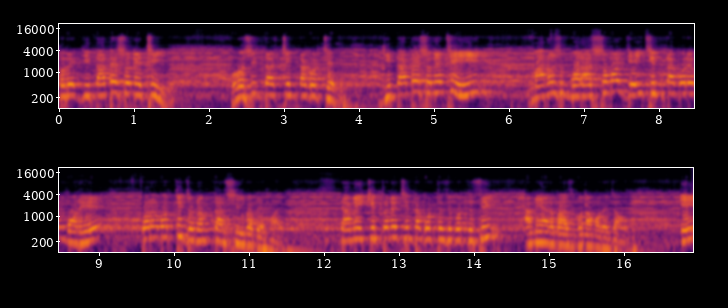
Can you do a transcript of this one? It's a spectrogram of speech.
তবে গীতাতে শুনেছি, রসিক দাস চিন্তা করছেন, গীতাতে শুনেছি, মানুষ মরার সময় যেই চিন্তা করে মরে, পরবর্তী জন্ম তার সেইভাবে হয়। আমি কীর্তনের চিন্তা করতেছি করতেছি, আমি আর বাঁচবো না, মরে যাও এই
